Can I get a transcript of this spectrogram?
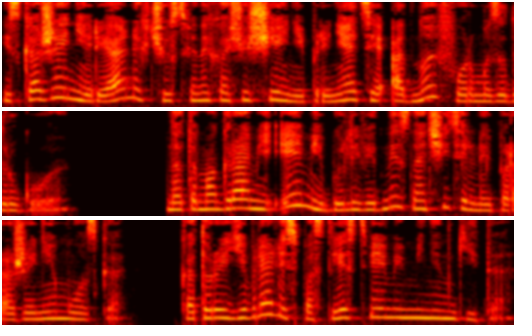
искажение реальных чувственных ощущений, принятие одной формы за другую. На томограмме Эми были видны значительные поражения мозга, которые являлись последствиями менингита.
